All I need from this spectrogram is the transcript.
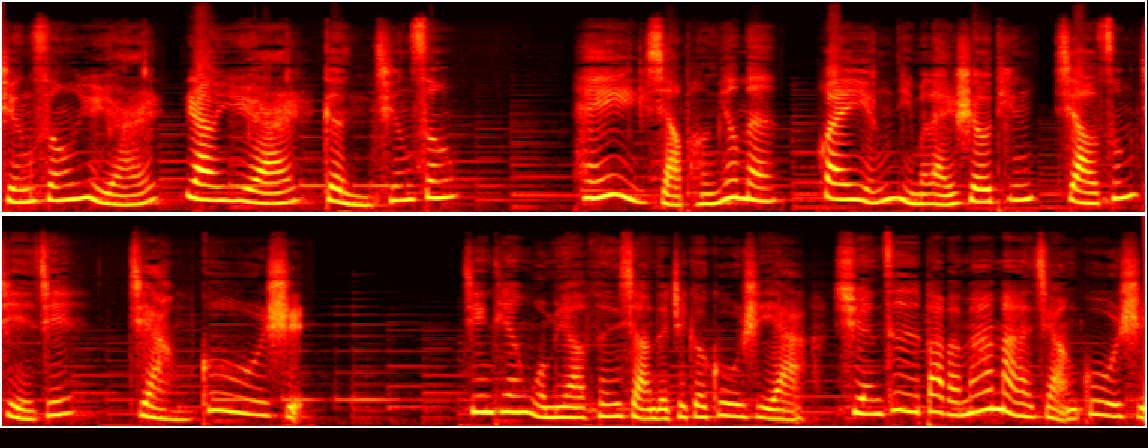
轻松育儿，让育儿更轻松。嘿，小朋友们，欢迎你们来收听小松姐姐讲故事。今天我们要分享的这个故事呀，选自《爸爸妈妈讲故事》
